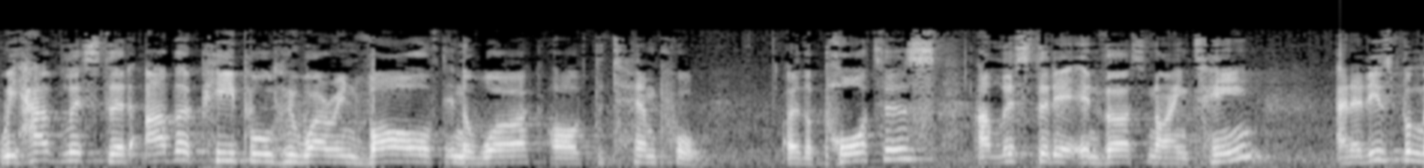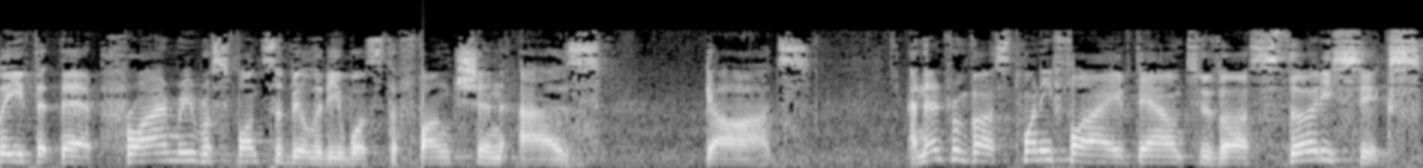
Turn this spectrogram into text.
we have listed other people who were involved in the work of the temple. Oh, the porters are listed in verse 19, and it is believed that their primary responsibility was to function as guards. And then from verse 25 down to verse 36,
